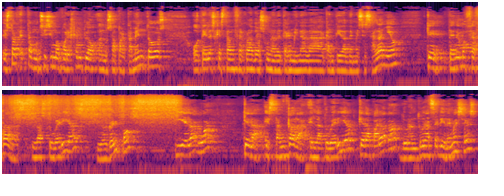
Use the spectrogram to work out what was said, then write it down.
esto afecta muchísimo, por ejemplo, a los apartamentos, hoteles que están cerrados una determinada cantidad de meses al año, que tenemos cerradas las tuberías, los grifos, y el agua queda estancada en la tubería, queda parada durante una serie de meses,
